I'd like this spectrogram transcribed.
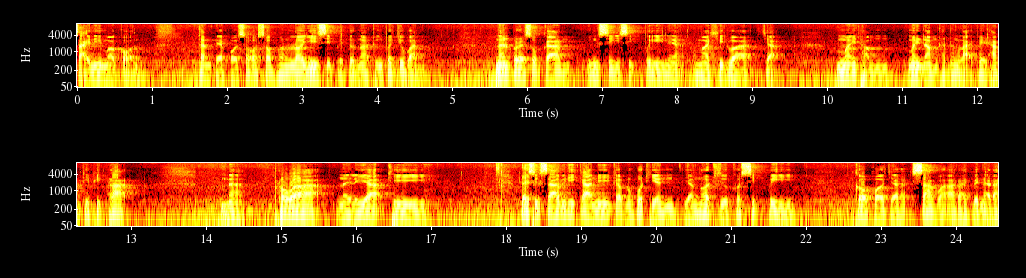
สายนี้มาก่อน ตั้งแต่พศ2520 เป็นต้นมาถึงปัจจุบัน นั้นประสบการณ์ถึง 40 ปีเนี่ยมาคิดว่าจะไม่ทำไม่นำท่านทั้งหลายไปทางที่ผิดพลาดนะเพราะว่าในระยะที่ ได้ศึกษาวิธีการนี้กับหลวงพ่อเทียนอย่างน้อยที่สุดก็สิบปี ก็พอจะทราบว่าอะไรเป็นอะไร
